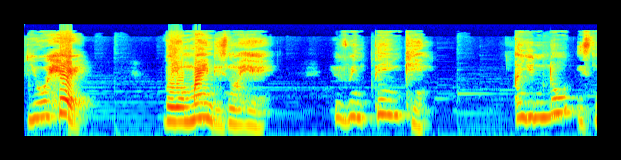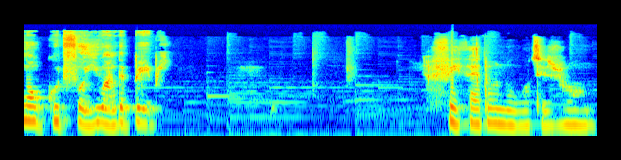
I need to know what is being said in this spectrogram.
You're here, but your mind is not here. You've been thinking, and you know it's not good for you and the baby. Faith, I don't know what is wrong.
